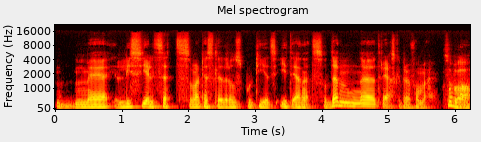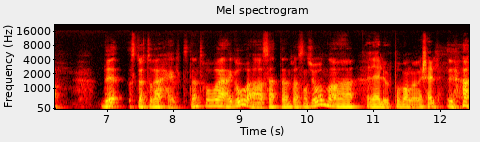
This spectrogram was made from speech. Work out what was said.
Med Liss Gjelseth, som er testleder hos politiets IT-enhet. Så den eh, tror jeg jeg skal prøve å få med. Så bra. Det støtter jeg helt. Den tror jeg er god. Jeg har sett den presentasjonen. og Det har jeg lurt på mange ganger selv. Ja.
